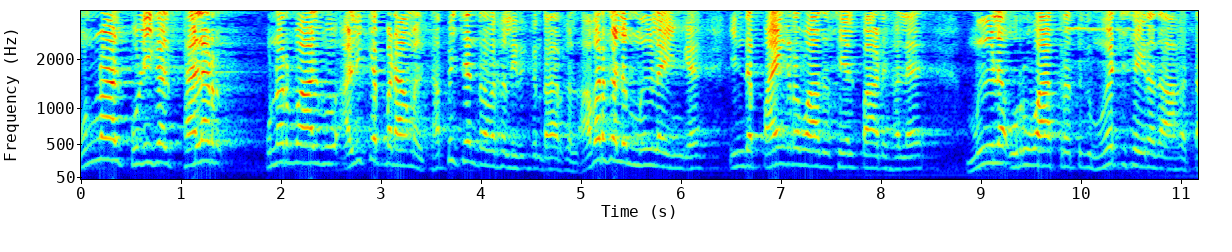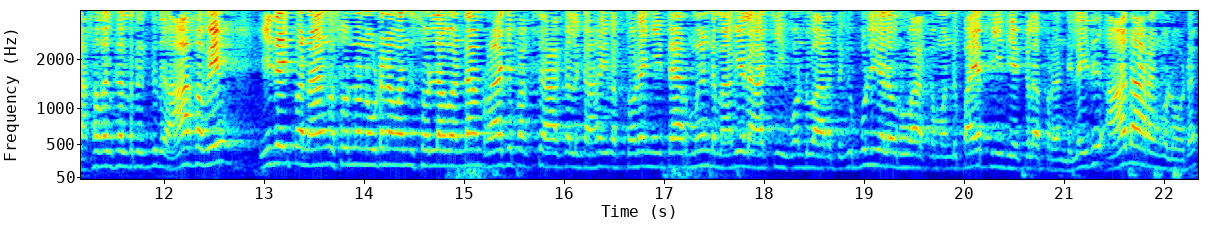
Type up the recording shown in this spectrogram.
முன்னாள் புலிகள் பலர் புனர்வாழ்வு அளிக்கப்படாமல் தப்பி சென்றவர்கள் இருக்கின்றார்கள். அவர்களும் மீள இங்க இந்த பயங்கரவாத செயல்பாடுகளை மீள உருவாக்குறதுக்கு முயற்சி செய்யறதாக தகவல்கள் இருக்குது. ஆகவே இதை இப்ப நாங்க சொன்ன உடனே வந்து சொல்ல வேண்டாம். ராஜபக்ச ஆக்களுக்காக இவர் தொடங்கிட்டார். மீண்டும் அவியல் ஆட்சியை கொண்டு வரதுக்கு புலிகளை உருவாக்கம் என்று பயப்பீதிய கிளப்புறன் இது ஆதாரங்களோட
